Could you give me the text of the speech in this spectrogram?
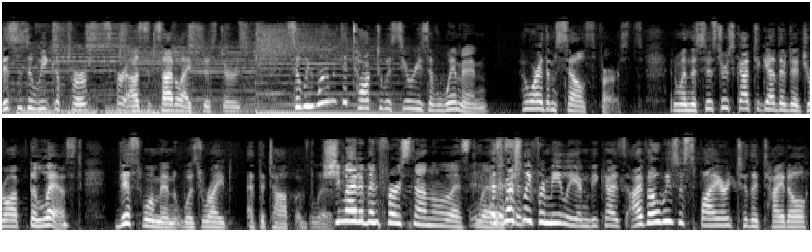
This is a week of firsts for us at Satellite Sisters. So we wanted to talk to a series of women who are themselves firsts. And when the sisters got together to draw up the list, this woman was right at the top of the list. She might have been first on the list, Liz. Especially for me, Lian, because I've always aspired to the title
